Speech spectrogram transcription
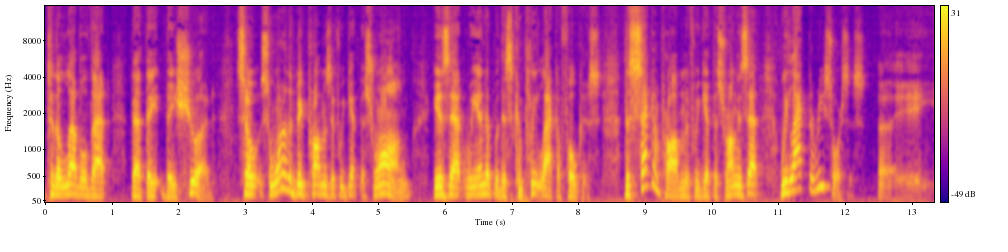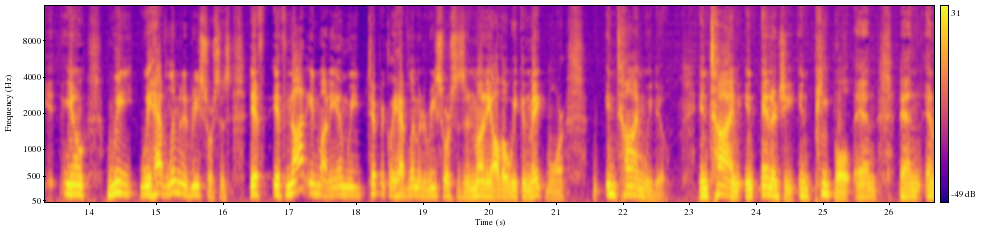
to the level that, that they, they should. So, so one of the big problems if we get this wrong is that we end up with this complete lack of focus. The second problem if we get this wrong is that we lack the resources. Uh, you know, we we have limited resources. If if not in money, and we typically have limited resources in money, although we can make more, in time we do in time, in energy, in people, and and and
